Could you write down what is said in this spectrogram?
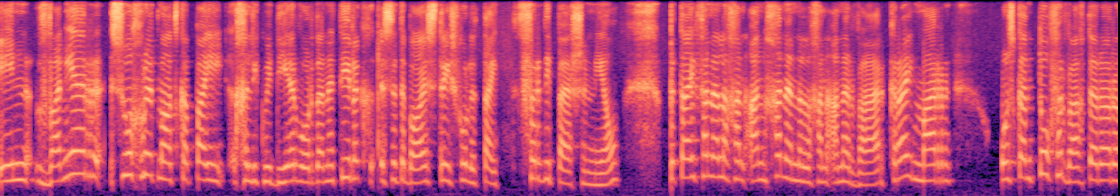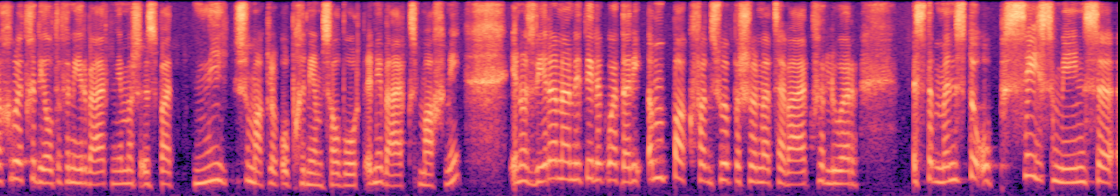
En wanneer so groot maatskappy gelikwideer word, dan natuurlik is dit 'n baie stresvolle tyd vir die personeel. Party van hulle gaan aangaan en hulle gaan ander werk kry, maar ons kan tog verwag dat daar 'n groot gedeelte van hierdie werknemers is wat nie so maklik opgeneem sal word in die werksmag nie. En ons weet dan nou natuurlik ook dat die impak van so 'n persoon wat sy werk verloor is ten minste op 6 mense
